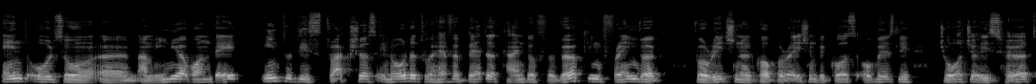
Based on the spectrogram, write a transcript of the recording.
and also um, Armenia one day into these structures in order to have a better kind of working framework for regional cooperation because obviously Georgia is hurt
